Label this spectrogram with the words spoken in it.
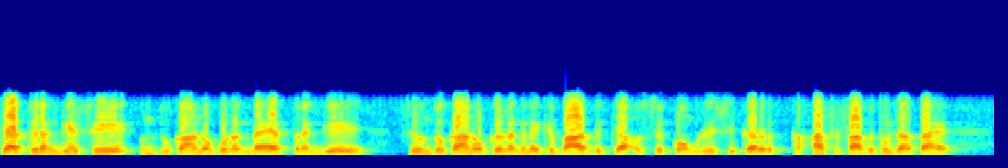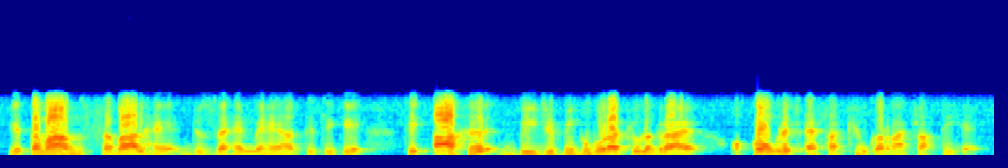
क्या तिरंगे से उन दुकानों को रंगना या तिरंगे से उन दुकानों को रंगने के बाद क्या उससे कांग्रेसीकरण कहाँ से साबित हो जाता है? ये तमाम सवाल हैं जो जहन में है हर किसी के कि आखिर बीजेपी को बुरा क्यों लग रहा है और कांग्रेस ऐसा क्यों करना चाहती है?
